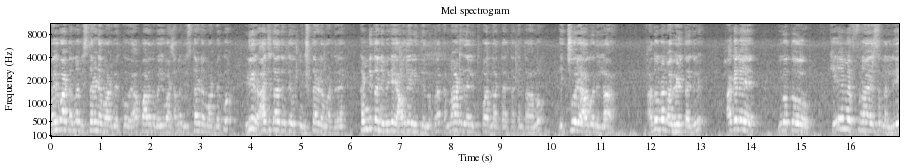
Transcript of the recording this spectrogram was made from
ವಹಿವಾಟನ್ನು ವಿಸ್ತರಣೆ ಮಾಡಬೇಕು, ವ್ಯಾಪಾರದ ವಹಿವಾಟನ್ನು ವಿಸ್ತರಣೆ ಮಾಡಬೇಕು. ಇಡೀ ರಾಜ್ಯದಾದ್ಯಂತ ಇವತ್ತು ವಿಸ್ತರಣೆ ಮಾಡಿದ್ರೆ ಖಂಡಿತ ನಿಮಗೆ ಯಾವುದೇ ರೀತಿಯಲ್ಲೂ ಕೂಡ ಕರ್ನಾಟಕದಲ್ಲಿ ಉತ್ಪಾದನೆ ಆಗ್ತಾ ಇರ್ತಕ್ಕಂಥ ಹಾಲು ಹೆಚ್ಚುವರಿ ಆಗೋದಿಲ್ಲ. ಅದನ್ನ ನಾವು ಹೇಳ್ತಾ ಇದ್ದೀವಿ. ಹಾಗೇನೆ ಇವತ್ತು ಕೆ ಎಂ ಎಫ್ನ ಹೆಸರಿನಲ್ಲಿ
